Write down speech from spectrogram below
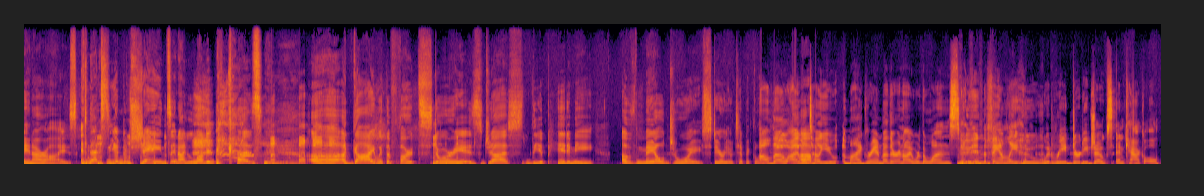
in our eyes. And that's the end of Shane's, and I love it because uh, a guy with a fart story is just the epitome of male joy, stereotypically. Although I will Um, tell you, my grandmother and I were the ones in the family who would read dirty jokes and cackle.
